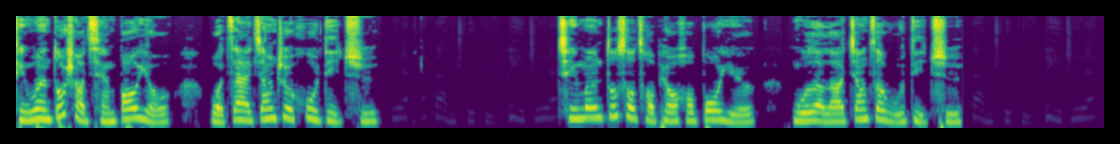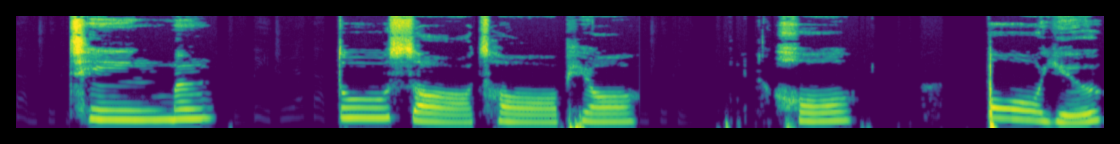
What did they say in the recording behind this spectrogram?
请问多少钱包邮？我在江浙沪地区。请问多少钞票好包邮？我辣辣江浙沪地区。请问多少钞票好包邮？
